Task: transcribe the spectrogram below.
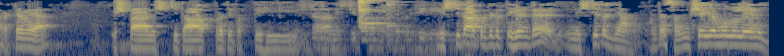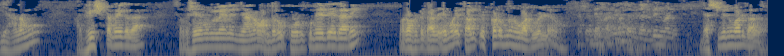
కరెక్టేనయా ఇష్టానిశ్చిత ప్రతిపత్తి. నిశ్చిత ప్రతిపత్తి అంటే నిశ్చిత జ్ఞానం. అంటే సంశయములు లేని జ్ఞానము అభీష్టమే కదా. సంశయములు లేని జ్ఞానం అందరూ కోరుకునేదే కానీ మరొకటి కాదు. ఏమో తలుపు ఎక్కడుందో నువ్వు అటు వెళ్ళావు. డస్ట్బిన్ వాడు కాదు.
